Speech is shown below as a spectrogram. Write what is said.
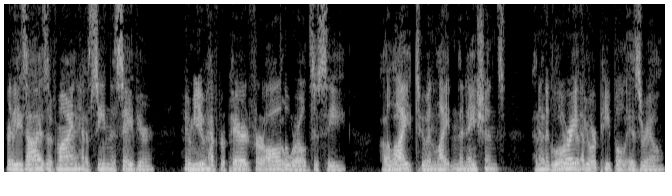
for these eyes of mine have seen the Saviour, whom you have prepared for all the world to see, a light to enlighten the nations, and the glory of your people Israel.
